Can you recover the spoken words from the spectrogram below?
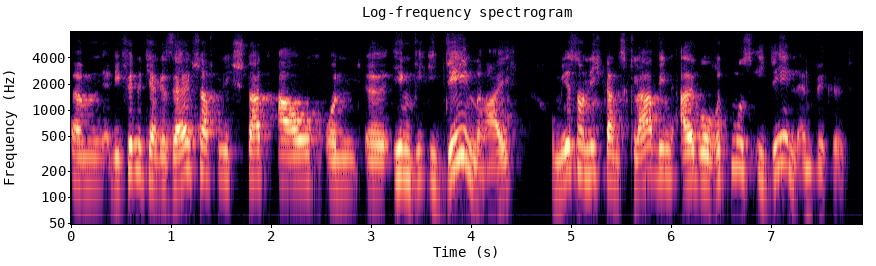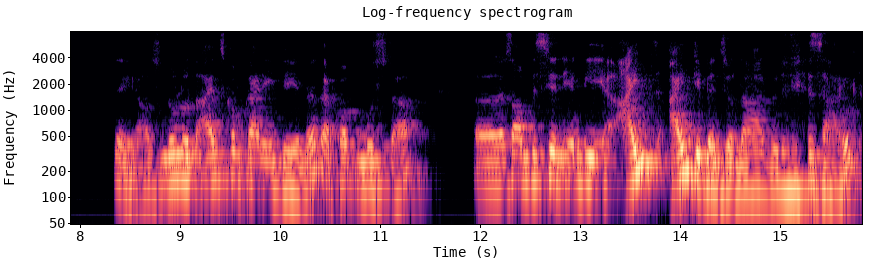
ähm, die findet ja gesellschaftlich statt auch und äh, irgendwie ideenreich. Und mir ist noch nicht ganz klar, wie ein Algorithmus Ideen entwickelt. Nee, aus 0 und 1 kommt keine Idee, ne? da kommt ein Muster. Äh, das ist auch ein bisschen irgendwie ein, eindimensional, würde ich sagen.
